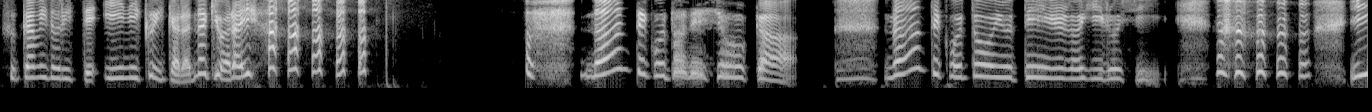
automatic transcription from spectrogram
深緑って言いにくいから泣き笑い。なんてことでしょうか。なんてことを言っているの、ひろし。いい、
